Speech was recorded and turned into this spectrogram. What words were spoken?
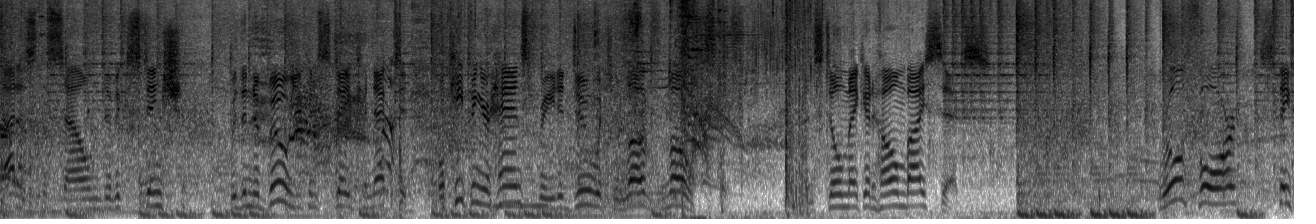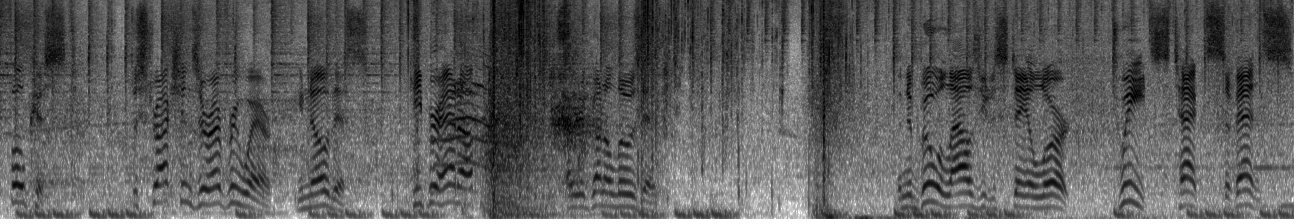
That is the sound of extinction. With the Naboo, you can stay connected while keeping your hands free to do what you love most and still make it home by six. Rule four, stay focused. Distractions are everywhere. You know this. Keep your head up or you're gonna lose it. The Naboo allows you to stay alert. Tweets, texts, events,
